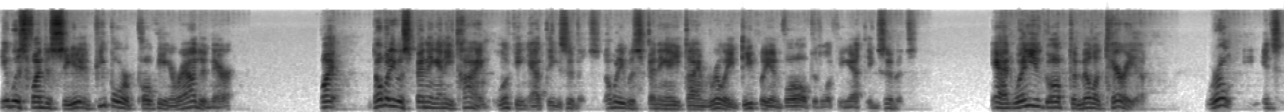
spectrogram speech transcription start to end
it was fun to see it. And people were poking around in there, but nobody was spending any time looking at the exhibits. Nobody was spending any time really deeply involved in looking at the exhibits. And when you go up to Militaria, world, it's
